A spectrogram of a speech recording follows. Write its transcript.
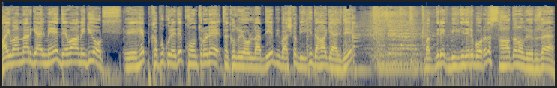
hayvanlar gelmeye devam ediyor. E, hep Kapıkule'de kontrole takılıyorlar diye bir başka bilgi daha geldi. Bak direkt bilgileri bu arada sahadan alıyoruz ha.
